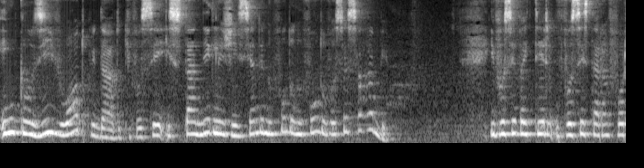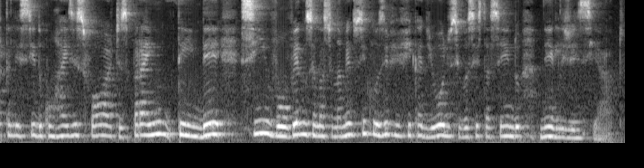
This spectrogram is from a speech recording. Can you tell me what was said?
inclusive, o autocuidado que você está negligenciando e no fundo, no fundo, você sabe. E você vai ter, você estará fortalecido com raízes fortes para entender, se envolver nos relacionamentos, inclusive fica de olho se você está sendo negligenciado.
